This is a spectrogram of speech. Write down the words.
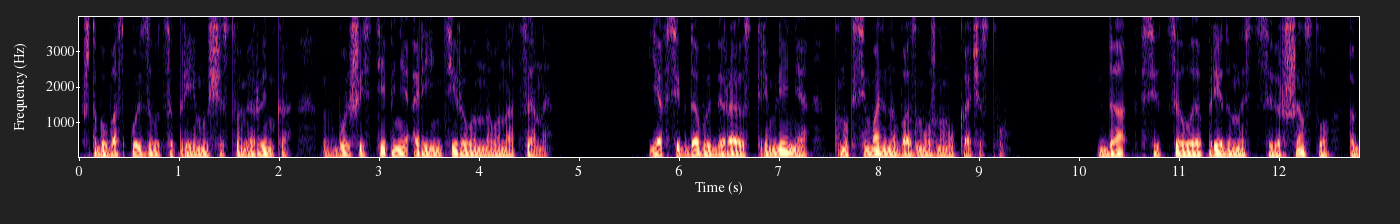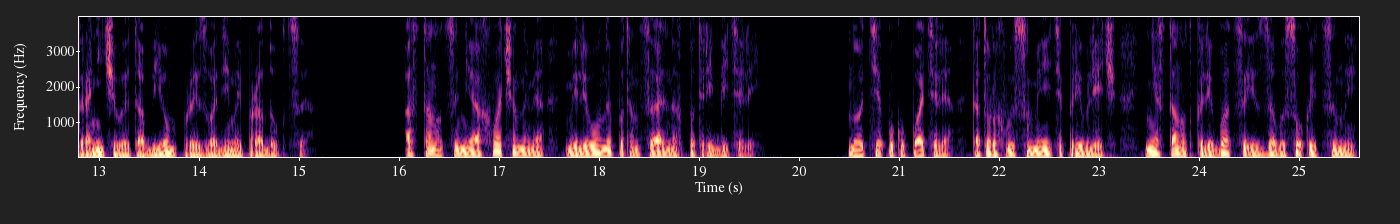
чтобы воспользоваться преимуществами рынка, в большей степени ориентированного на цены. Я всегда выбираю стремление к максимально возможному качеству. Да, всецелая преданность совершенству ограничивает объем производимой продукции. Останутся неохваченными миллионы потенциальных потребителей. Но те покупатели, которых вы сумеете привлечь, не станут колебаться из-за высокой цены,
